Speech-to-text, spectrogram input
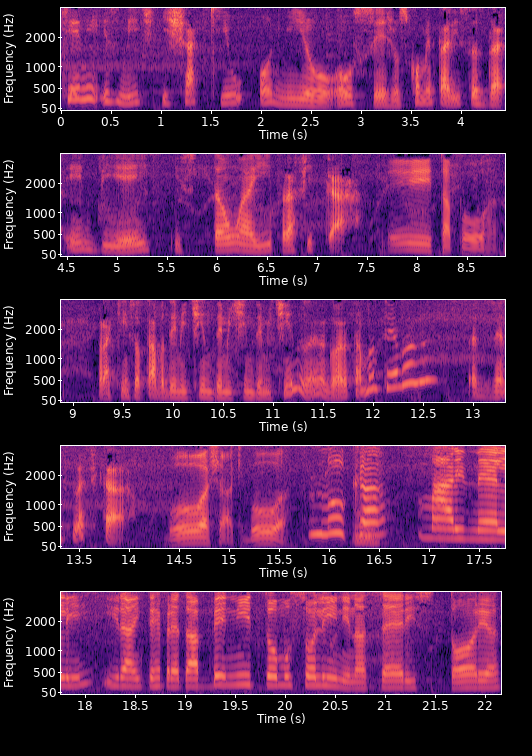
Kenny Smith e Shaquille O'Neal. Ou seja, os comentaristas da NBA estão aí pra ficar. Eita porra. Pra quem só tava demitindo, demitindo, demitindo, né? Agora tá mantendo, tá dizendo que vai ficar. Boa, Shaq, boa. Luca Marinelli irá interpretar Benito Mussolini na série História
